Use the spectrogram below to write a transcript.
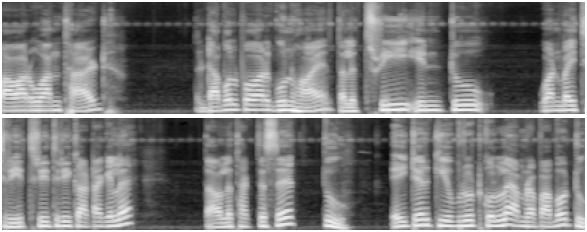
power one third double power গুণ হয়, তাহলে three into one by three three three কাটা গেলে, তাহলে থাকতেছে টু এইটের কিউব রুট করলে আমরা পাবো টু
